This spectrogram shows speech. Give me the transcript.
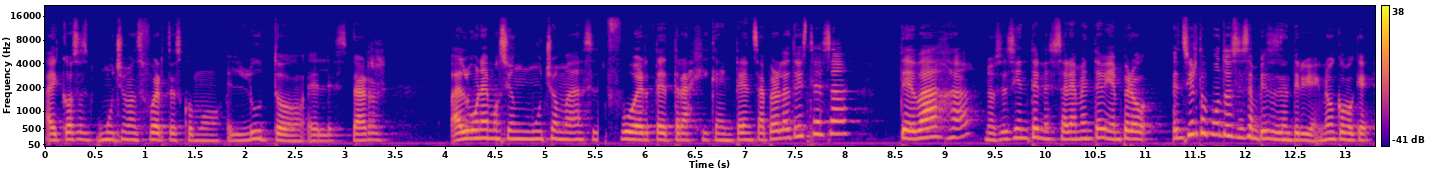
Hay cosas mucho más fuertes como el luto, el estar alguna emoción mucho más fuerte, trágica, intensa, pero la tristeza te baja, no se siente necesariamente bien, pero en cierto punto sí se empieza a sentir bien, ¿no? Como que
